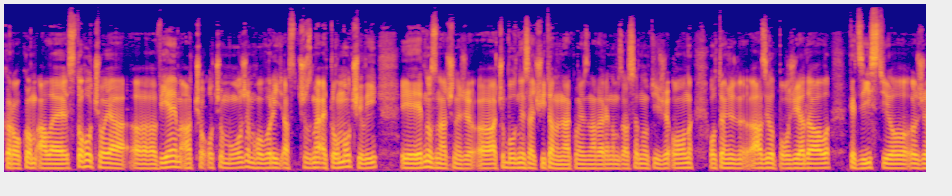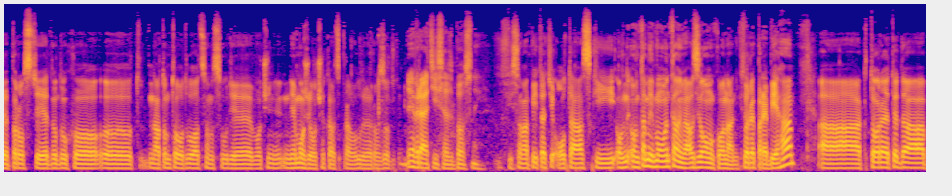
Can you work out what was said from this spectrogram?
krokom, ale z toho, čo ja viem a čo, o čom môžem hovoriť a čo sme aj tlmočili, je jednoznačné, že, a čo bolo dnes aj čítané nakoniec na verejnom zasadnutí, že on o ten azyl požiadal keď zistil, že proste jednoducho e, na tomto odvolacom súde voči nemôže očakávať spravodlivé rozhodnutie. Nevráti sa z Bosny. Vy sa ma pýtate otázky. On, on tam je momentálne v azylovom konaní, ktoré prebieha a ktoré teda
